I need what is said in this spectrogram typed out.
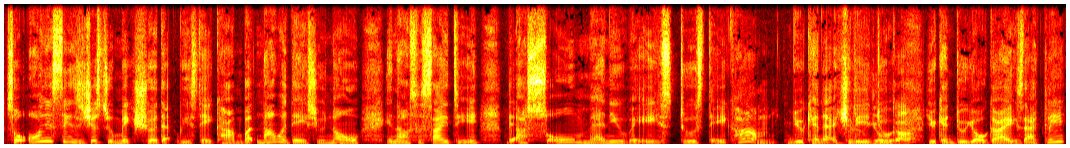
So all these things is just to make sure that we stay calm. But nowadays, you know, in our society, there are so many ways to stay calm. You can actually Do yoga? you can do yoga exactly.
